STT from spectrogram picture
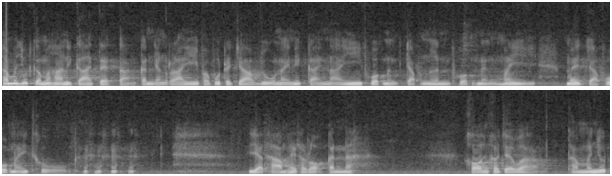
ธรรมยุทธกับมหานิกายแตกต่างกันอย่างไร พระพุทธเจ้าอยู่ในนิกายไหน พวกหนึ่งจับเงิน พวกหนึ่งไม่ไม่จับพวกไหนถูก อย่าถามให้ทะเลาะกันนะ ขอให้เข้าใจว่า ธรรมยุทธ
